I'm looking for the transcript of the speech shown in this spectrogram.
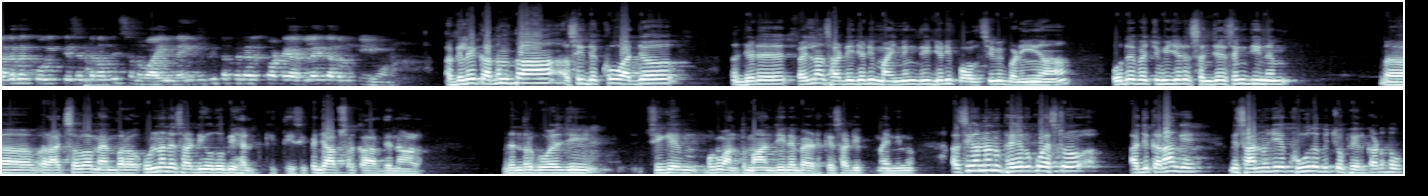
ਅਗਰ ਕੋਈ ਕਿਸੇ ਤਰ੍ਹਾਂ ਦੀ ਸੁਣਵਾਈ ਨਹੀਂ ਹੁੰਦੀ ਤਾਂ ਫਿਰ ਤੁਹਾਡੇ ਅਗਲੇ ਕਦਮ ਕੀ ਹੋਣ ਅਗਲੇ ਕਦਮ ਤਾਂ ਅਸੀਂ ਦੇਖੋ ਅੱਜ ਜਿਹੜੇ ਪਹਿਲਾਂ ਸਾਡੀ ਜਿਹੜੀ ਮਾਈਨਿੰਗ ਦੀ ਜਿਹੜੀ ਪਾਲਿਸੀ ਵੀ ਬਣੀ ਆ ਉਹਦੇ ਵਿੱਚ ਵੀ ਜਿਹੜੇ ਸੰਜੇ ਸਿੰਘ ਜੀ ਨੇ ਰਾਜ ਸਭਾ ਮੈਂਬਰ ਉਹਨਾਂ ਨੇ ਸਾਡੀ ਉਦੋਂ ਵੀ ਹੈਲਪ ਕੀਤੀ ਸੀ ਪੰਜਾਬ ਸਰਕਾਰ ਦੇ ਨਾਲ। ਵਰਿੰਦਰ ਗੋਇਲ ਜੀ ਸੀਗੇ, ਭਗਵੰਤ ਮਾਨ ਜੀ ਨੇ ਬੈਠ ਕੇ ਸਾਡੀ ਮਾਈਨਿੰਗ। ਅਸੀਂ ਉਹਨਾਂ ਨੂੰ ਫੇਰ ਰਿਕੁਐਸਟ ਅੱਜ ਕਰਾਂਗੇ ਵੀ ਸਾਨੂੰ ਜੀ ਇਹ ਖੂਹ ਦੇ ਵਿੱਚੋਂ ਫੇਰ ਕੱਢ ਦਿਓ।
